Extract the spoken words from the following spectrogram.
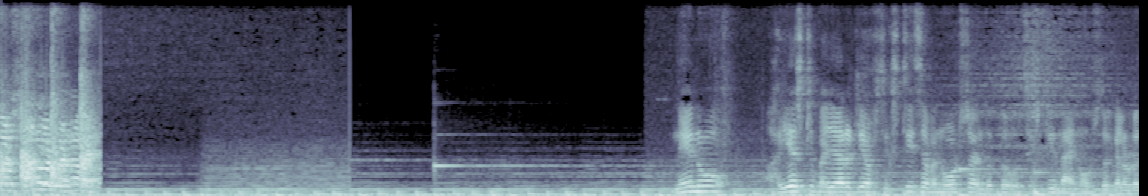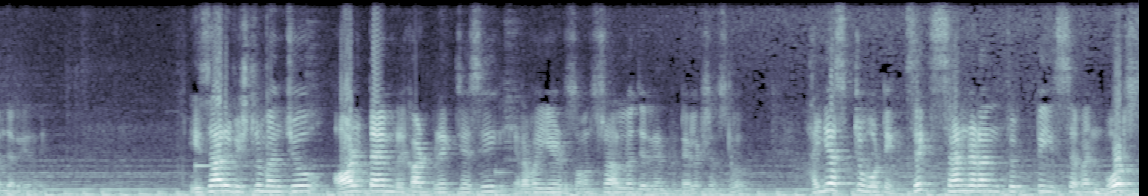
That's the నేను highest majority of sixty seven votes ఎంతతో సిక్స్టీ నైన్ ఓట్స్తో గెలవడం జరిగింది. ఈసారి విష్ణు మంచు ఆల్ టైమ్ రికార్డ్ బ్రేక్ చేసి ఇరవై ఏడు సంవత్సరాల్లో జరిగినటువంటి ఎలక్షన్స్లో highest voting six hundred and fifty seven votes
